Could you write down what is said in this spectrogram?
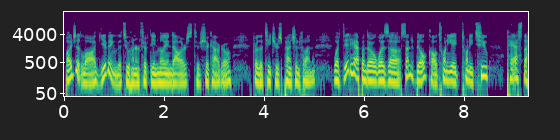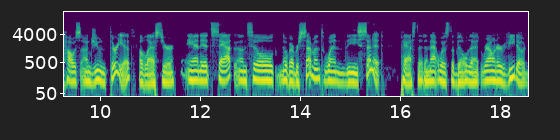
budget law giving the $215 million to Chicago for the teachers' pension fund. What did happen, though, was a Senate bill called 2822 passed the House on June 30th of last year, and it sat until November 7th when the Senate passed it, and that was the bill that Rauner vetoed.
